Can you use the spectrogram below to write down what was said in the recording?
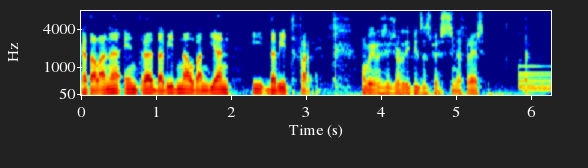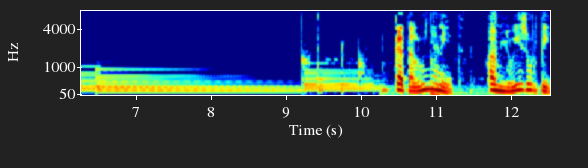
catalana entre David Nalbandian i David Ferrer. Molt bé, gràcies Jordi, fins després. Fins després. Catalunya nit amb Lluís Urpí.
